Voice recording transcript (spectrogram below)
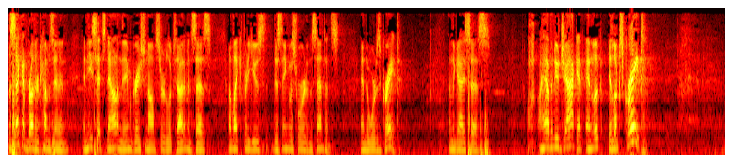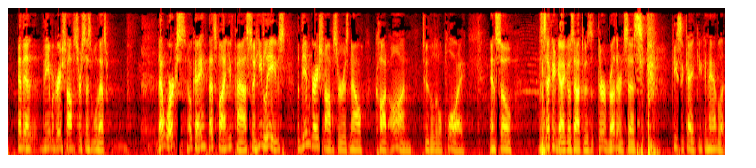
the second brother comes in and, and he sits down and the immigration officer looks at him and says, I'd like for you to use this English word in a sentence. And the word is great. And the guy says, oh, I have a new jacket, and look, it looks great. And then the immigration officer says, Well, that's that works. Okay, that's fine. You've passed. So he leaves, but the immigration officer is now caught on to the little ploy. And so the second guy goes out to his third brother and says, Piece of cake, you can handle it.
